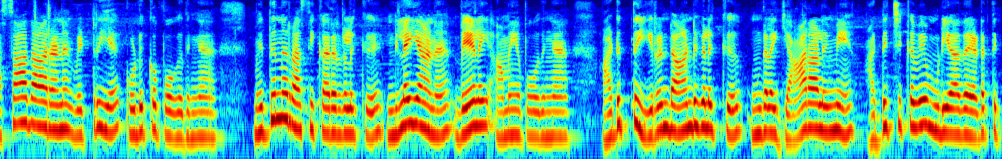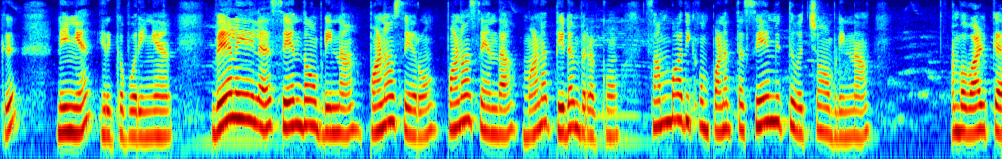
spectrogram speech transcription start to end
அசாதாரண வெற்றியை கொடுக்க போகுதுங்க. மிதுன ராசிக்காரர்களுக்கு நிலையான வேலை அமைய போகுதுங்க. அடுத்த இரண்டு ஆண்டுகளுக்கு உங்களை யாராலுமே அடிச்சிக்கவே முடியாத இடத்துக்கு நீங்கள் இருக்க போகிறீங்க வேலையில் சேர்ந்தோம் அப்படின்னா பணம் சேரும். பணம் சேர்ந்தா மனத்திடம் பிறக்கும். சம்பாதிக்கும் பணத்தை சேமித்து வச்சோம் அப்படின்னா நம்ம வாழ்க்கை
